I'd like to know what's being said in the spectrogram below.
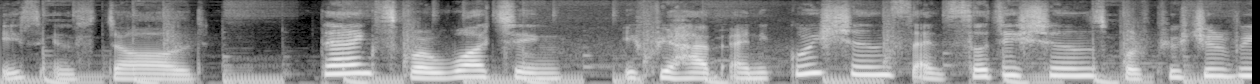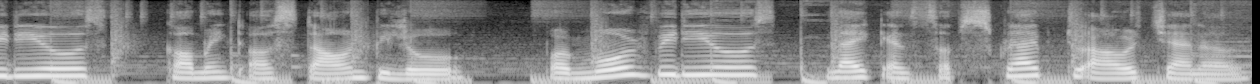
is installed. Thanks for watching. If you have any questions and suggestions for future videos, comment us down below. For more videos, like and subscribe to our channel.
